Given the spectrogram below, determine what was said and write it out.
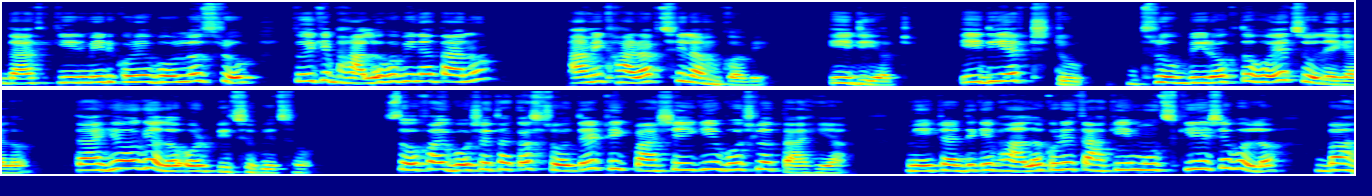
দাঁত কিরমির করে বলল ধ্রুব তুই কি ভালো হবি না তানু? আমি খারাপ ছিলাম কবে? ইডিয়ট ইডিয়ট টু। ধ্রুব বিরক্ত হয়ে চলে গেল। তাহিয়াও গেল ওর পিছু পিছু। সোফায় বসে থাকা স্রোতের ঠিক পাশেই গিয়ে বসল তাহিয়া। মেয়েটার দিকে ভালো করে তাকিয়ে মুচকি হেসে বলল, বাহ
